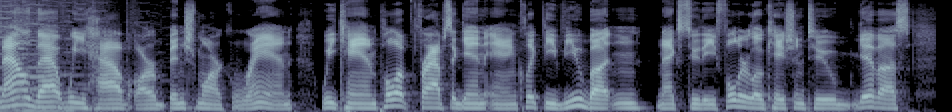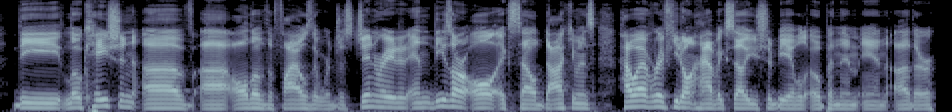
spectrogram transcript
now that we have our benchmark ran, we can pull up Fraps again and click the view button next to the folder location to give us the location of uh, all of the files that were just generated, and these are all Excel documents. However, if you don't have Excel, you should be able to open them in other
